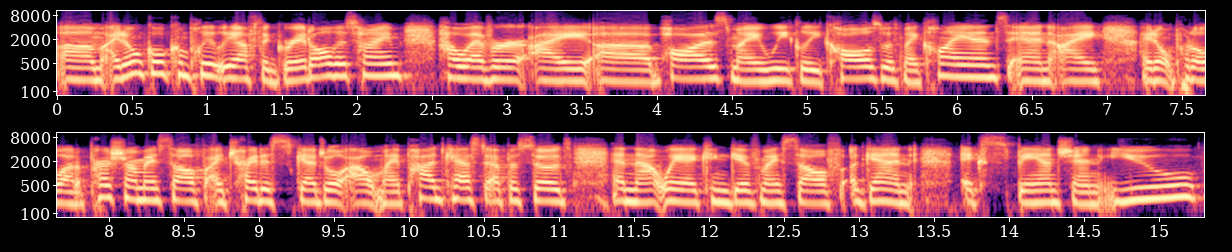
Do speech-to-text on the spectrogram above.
Um, I don't go completely off the grid all the time. However, I uh, pause my weekly calls with my clients and I, I don't put a lot of pressure on myself. I try to schedule out my podcast episodes, and that way I can give myself, again, expansion. You,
